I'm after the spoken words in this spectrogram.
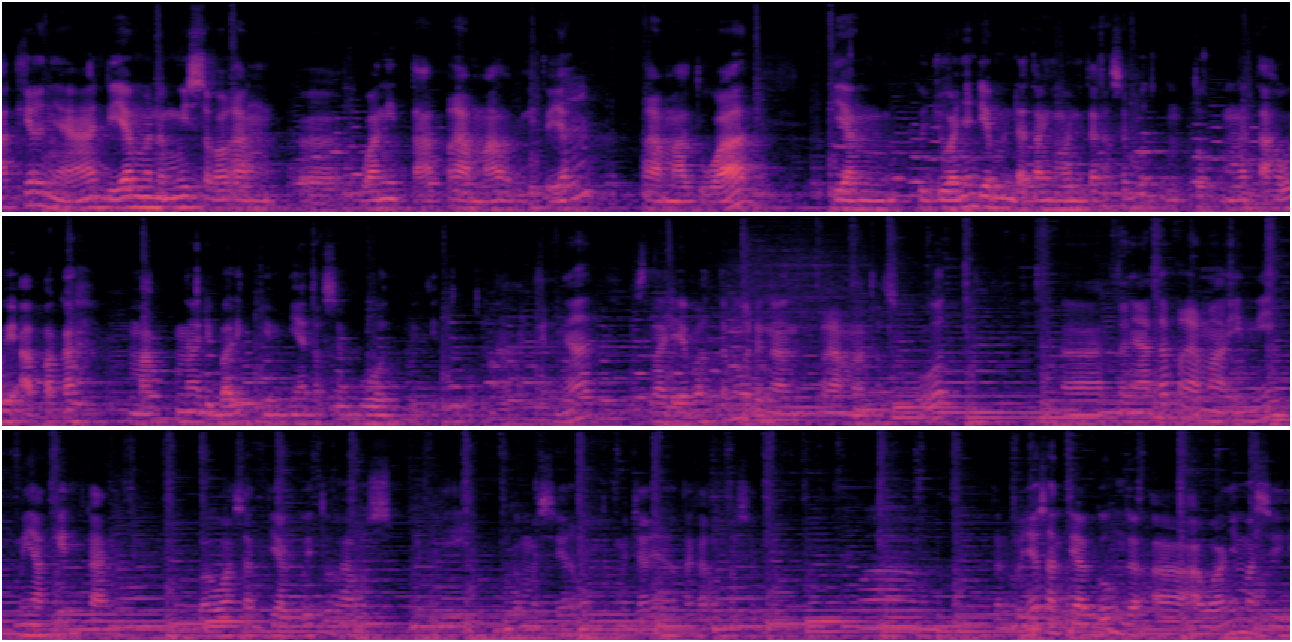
Akhirnya dia menemui seorang eh, wanita peramal begitu ya, Hmm? peramal tua yang tujuannya dia mendatangi wanita tersebut untuk mengetahui apakah makna di balik mimpinya tersebut begitu. Nah, akhirnya setelah dia bertemu dengan peramal tersebut, eh, ternyata peramal ini meyakinkan bahwa Santiago itu harus pergi ke Mesir untuk mencari harta karun tersebut. Tentunya Santiago nggak eh, awalnya masih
